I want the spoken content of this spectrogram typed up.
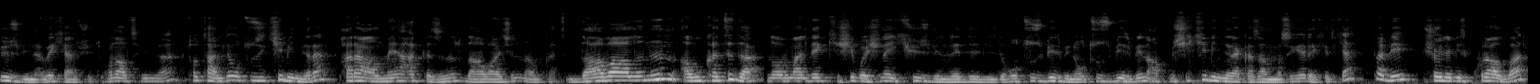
100 bin lira vekalet ücreti 16 bin lira. Totalde 32 bin lira para almaya hak kazanır davacının avukatı. Davalının avukatı da normalde kişi başına 200 bin reddedildi. 31 bin, 31 bin, 62 bin lira kazanması gerekirken tabii şöyle bir kural var.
